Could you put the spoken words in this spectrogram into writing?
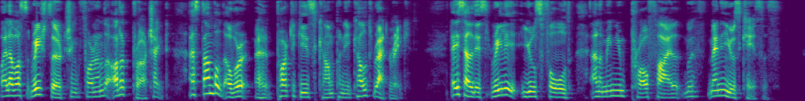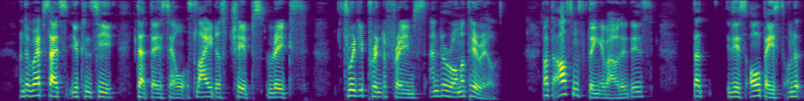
While I was researching for another project, I stumbled over a Portuguese company called Rat Rig. They sell this really useful aluminium profile with many use cases. On the websites you can see that they sell sliders, chips, rigs, 3D printer frames and the raw material. But the awesome thing about it is that it is all based on the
